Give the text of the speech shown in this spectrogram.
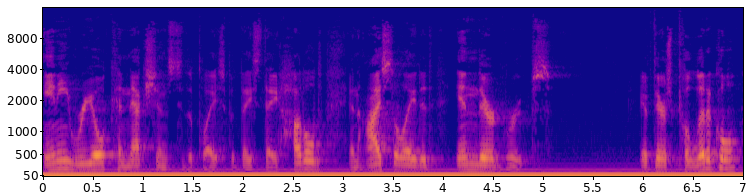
any real connections to the place, but they stay huddled and isolated in their groups. If there's political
